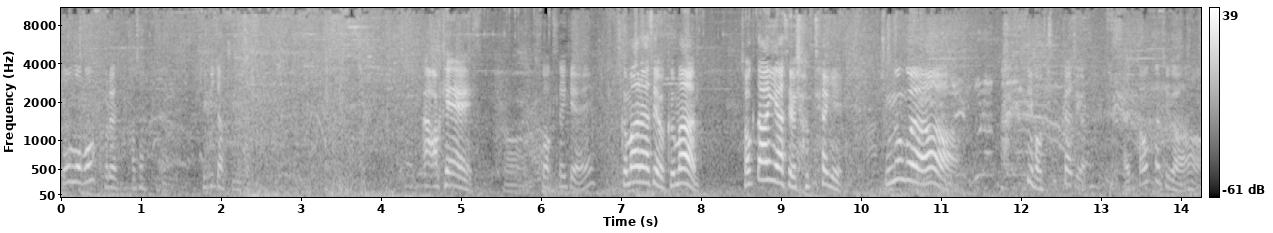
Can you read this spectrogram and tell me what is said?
또 먹어? 그래 가자. 어. 죽이자 죽이자. 아 오케이. 어 수학 3개. 그만하세요. 그만. 적당히 하세요, 적당히. 죽는 거야. 아니, 어디까지 가. 아니, 타워까지 가.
